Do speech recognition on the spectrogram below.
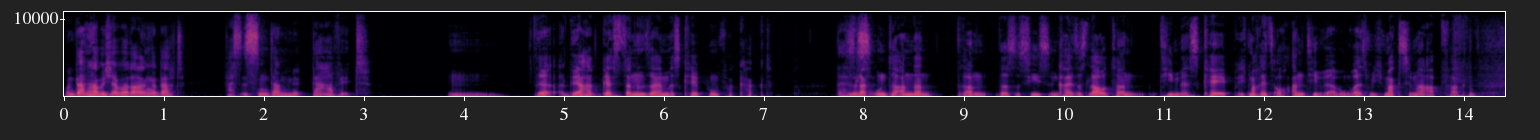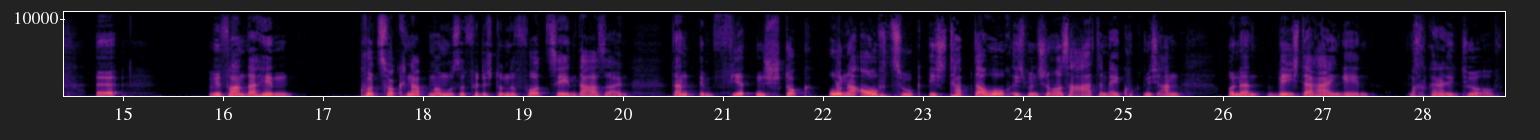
Und dann habe ich aber daran gedacht, was ist denn dann mit David? Hm. Der, der hat gestern in seinem Escape Room verkackt. Das, das lag unter anderem dran, dass es hieß in Kaiserslautern Team Escape. Ich mache jetzt auch Anti-Werbung, weil es mich maximal abfuckt. äh, wir fahren dahin, kurz vor knapp, man muss eine Viertelstunde vor zehn da sein dann im vierten Stock ohne Aufzug. Ich tapp da hoch, ich bin schon außer Atem, ey, guckt mich an. Und dann will ich da reingehen, macht keiner die Tür auf.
